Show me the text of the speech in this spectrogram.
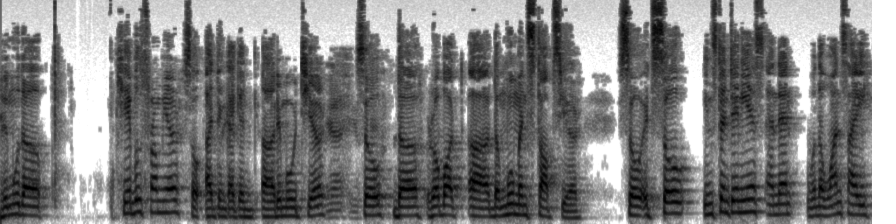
remove the cable from here, so I think I can uh, remove it here. so the robot, uh, the movement stops here. So it's so instantaneous. And then when the once I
